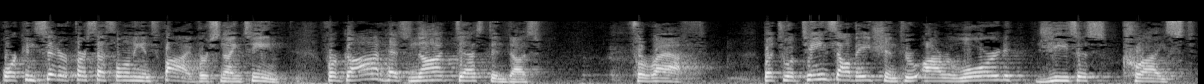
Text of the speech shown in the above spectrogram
Or consider 1 Thessalonians 5, verse 19. For God has not destined us for wrath, but to obtain salvation through our Lord Jesus Christ.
